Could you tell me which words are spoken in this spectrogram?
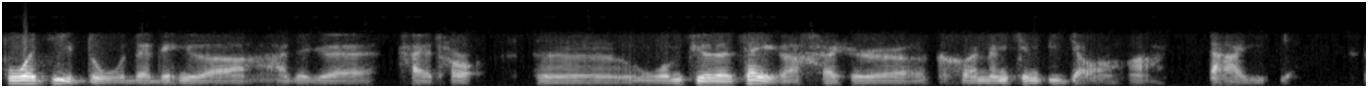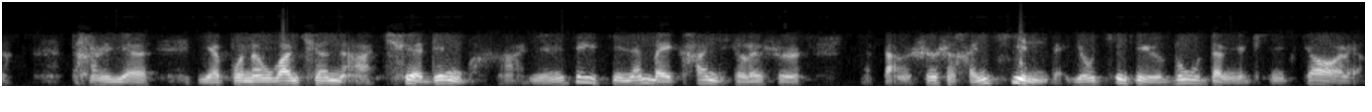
国际度的这个啊这个开头。嗯，我们觉得这个还是可能性比较啊大一些，当然也也不能完全啊确定吧啊，因为这个纪念碑看起来是当时是很新的，尤其这个路灯也挺漂亮，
